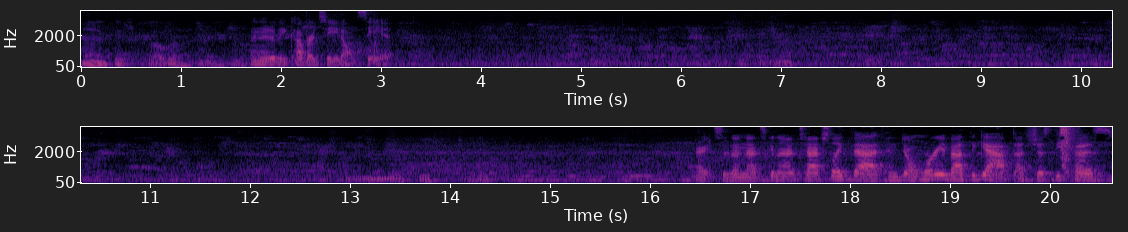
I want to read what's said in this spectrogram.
And and it'll be covered so you don't see it. And it's just tape. Alright, so then that's gonna attach like that, and don't worry about the gap, that's just because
